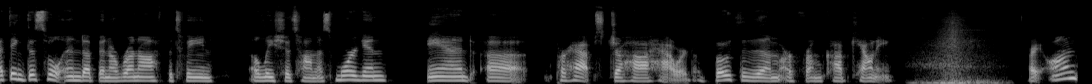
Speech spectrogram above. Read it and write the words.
I think this will end up in a runoff between Alisha Thomas Morgan and uh, perhaps Jaha Howard. Both of them are from Cobb County. All right, on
